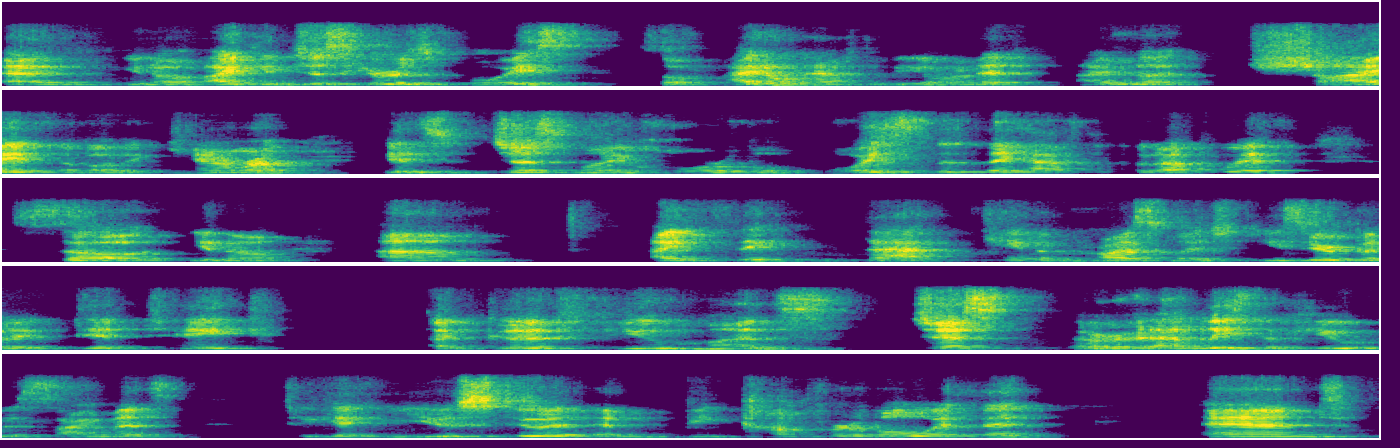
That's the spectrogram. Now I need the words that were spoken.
And, you know, I can just hear his voice, so I don't have to be on it. I'm not shy about a camera. It's just my horrible voice that they have to put up with. So, you know, um, I think that came across much easier, but it did take a good few months, just, or at least a few assignments to get used to it and be comfortable with it. And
